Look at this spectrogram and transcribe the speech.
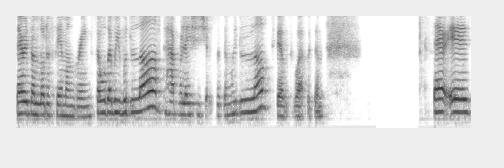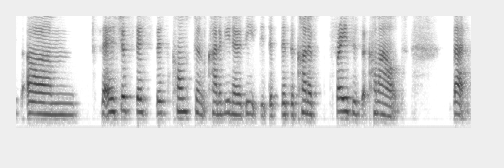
There is a lot of fear mongering. So although we would love to have relationships with them, we'd love to be able to work with them there is um there is just this this constant kind of you know the the, the, the kind of phrases that come out that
